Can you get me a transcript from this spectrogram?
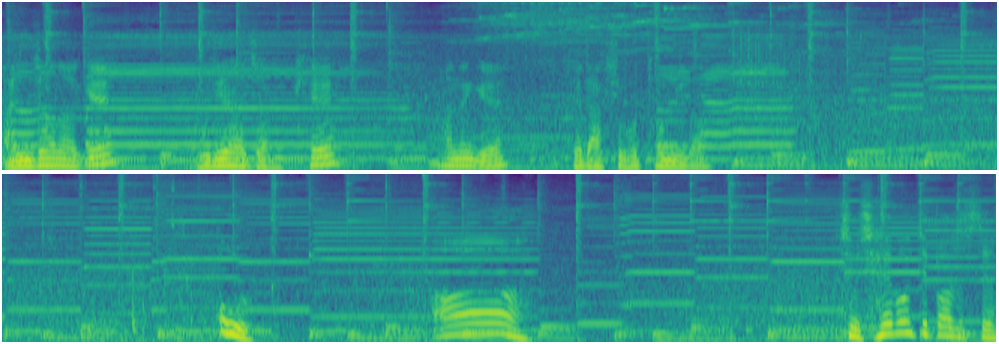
안전하게 무리하지 않게 하는 게 제 낚시 모토입니다. 오! 아! 지금 세 번째 빠졌어요.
